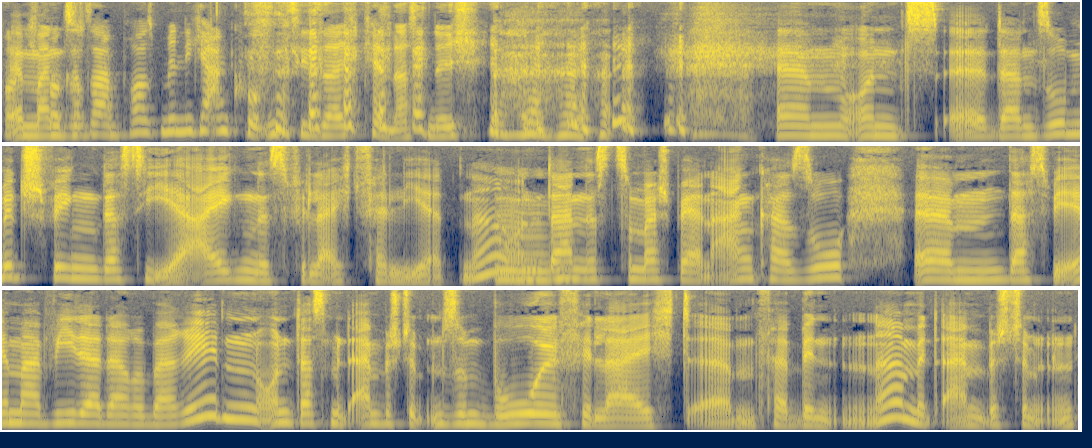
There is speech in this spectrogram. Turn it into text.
äh, man so sagen, brauchst mir nicht angucken, Cesar, ich kenne das nicht. ähm, und äh, dann so mitschwingen, dass sie ihr eigenes vielleicht verliert. Ne? Mhm. Und dann ist zum Beispiel ein Anker so, ähm, dass wir immer wieder darüber reden und das mit einem bestimmten Symbol vielleicht ähm, verbinden, ne? mit einem bestimmten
